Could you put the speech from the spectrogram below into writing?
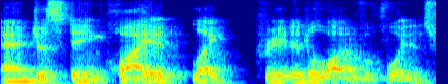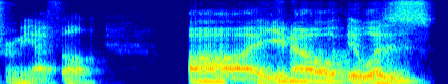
and just staying quiet like created a lot of avoidance for me i felt uh you know it was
